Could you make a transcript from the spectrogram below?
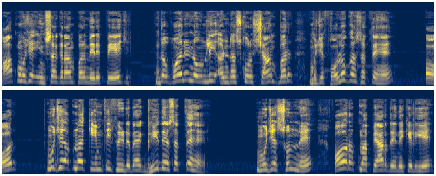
आप मुझे इंस्टाग्राम पर मेरे page the one and only underscore Sham पर मुझे फॉलो कर सकते हैं और मुझे अपना कीमती फीडबैक भी दे सकते हैं। मुझे सुनने और अपना प्यार देने के लिए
